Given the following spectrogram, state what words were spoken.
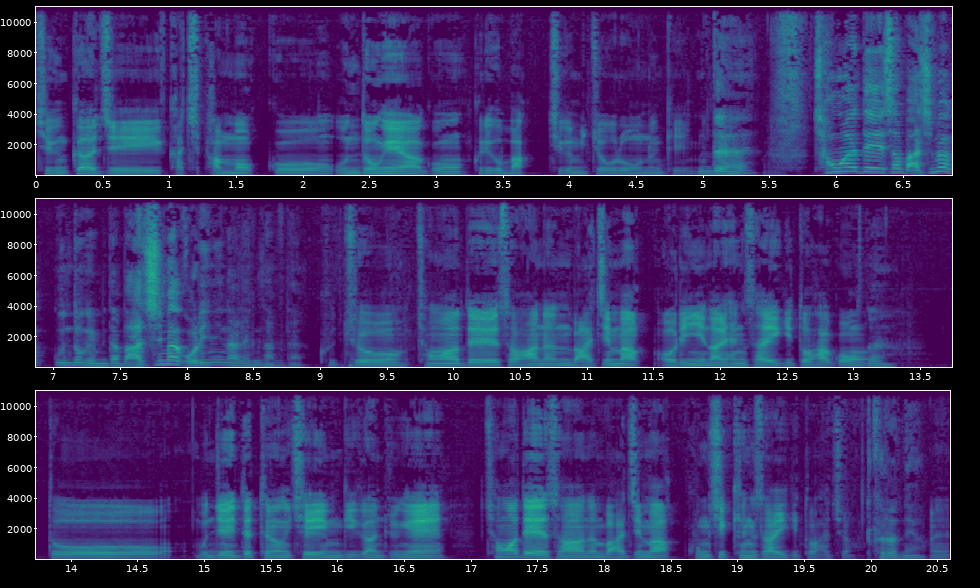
지금까지 같이 밥 먹고 운동회 하고 그리고 막 지금 이쪽으로 오는 길입니다. 네. 청와대에서 마지막 운동회입니다. 마지막 어린이날 행사입니다. 그렇죠. 청와대에서 하는 마지막 어린이날 행사이기도 하고 네. 또 문재인 대통령 재임 기간 중에 청와대에서 하는 마지막 공식 행사이기도 하죠. 그러네요. 네.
